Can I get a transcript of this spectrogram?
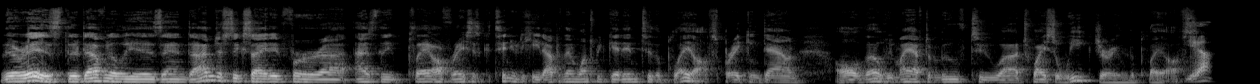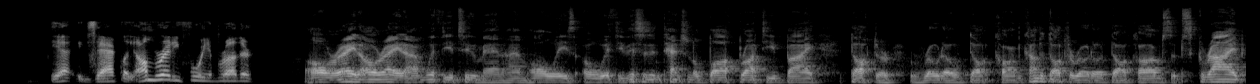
There is, there definitely is, and I'm just excited for uh, as the playoff races continue to heat up, and then once we get into the playoffs, breaking down all those, we might have to move to uh, twice a week during the playoffs. Yeah, yeah, exactly. I'm ready for you, brother. All right, all right. I'm with you too, man. I'm always oh, with you. This is Intentional Balk brought to you by drroto.com. Come to drroto.com, subscribe,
